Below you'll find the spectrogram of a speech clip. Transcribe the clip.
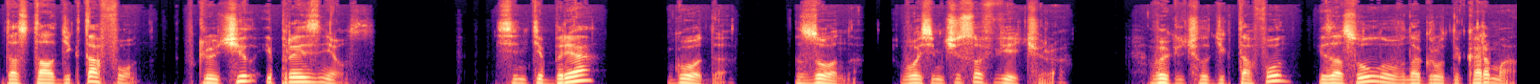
достал диктофон, включил и произнес. Сентября года. Зона. 8 часов вечера. Выключил диктофон и засунул его в нагрудный карман.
